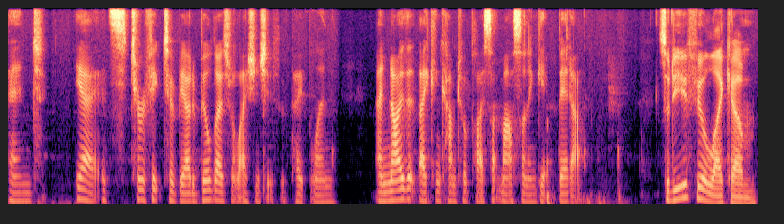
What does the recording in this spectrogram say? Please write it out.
and yeah, it's terrific to be able to build those relationships with people and, and know that they can come to a place like Marcellin and get better. So do you feel like um,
